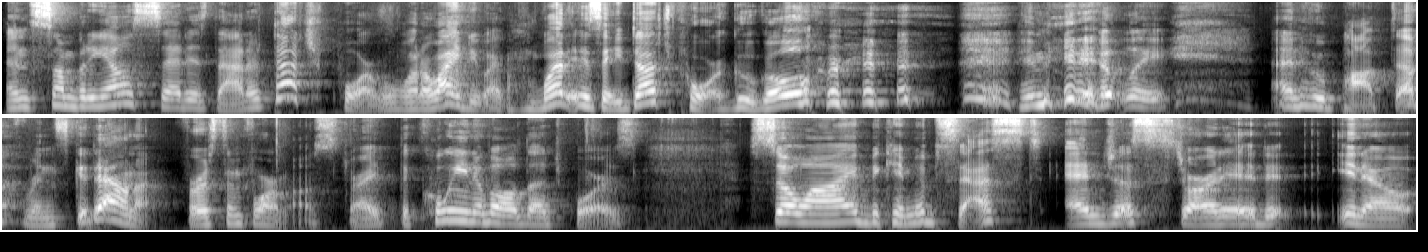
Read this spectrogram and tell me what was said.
And somebody else said, "Is that a Dutch pour?" Well, what do I do? I go, "What is a Dutch pour?" Google immediately, and who popped up? Rinske Douwes, first and foremost, right? The queen of all Dutch pours. So I became obsessed and just started, you know,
